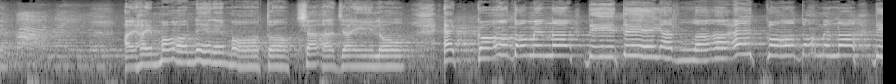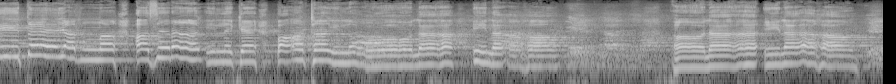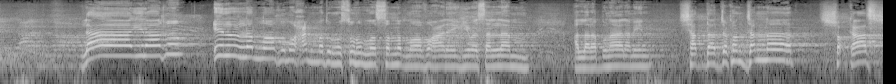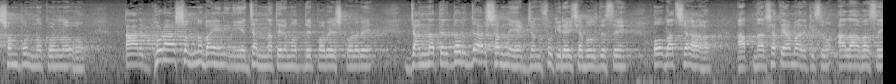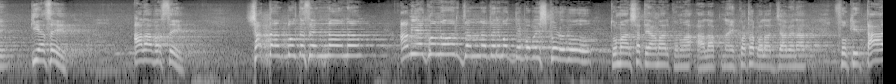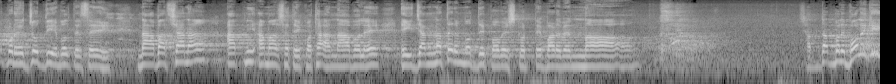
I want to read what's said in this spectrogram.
আয় হায় মনের মতো সাজাইল। এক কদম না দিতে আল্লাহ এক কদম না, দিতে আল্লাহ আজরাইলকে পাঠাইল ইলাহা লা ইলাহা লা ইলাহা ইল্লাল্লাহ মুহাম্মাদুর রাসূলুল্লাহ সাল্লাল্লাহু আলাইহি ওয়াসাল্লাম। আল্লাহ রাব্বুল আলামিন সাদ্দাত যখন জান্নাত কাজ সম্পূর্ণ করল। তার ঘোড়া সৈন্যবাহিনী নিয়ে জান্নাতের মধ্যে প্রবেশ করবে। জান্নাতের দরজার সামনে একজন ফকির এসে বলতেছে, ও বাদশাহ, আপনার সাথে আমার কিছু আলাপ আছে। কি আছে? আলাপ আছে। সাদ্দাত বলতেছেন না না, আমি এখন আমার জান্নাতের মধ্যে প্রবেশ করব। তোমার সাথে আমার কোনো আলাপ নাই, কথা বলা যাবে না। ফকির তারপরে জোর দিয়ে বলতেছে না, বাদশাহ না, আপনি আমার সাথে কথা না বলে এই জান্নাতের মধ্যে প্রবেশ করতে পারবেন না। সাদ্দাত বলে বলে কি?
